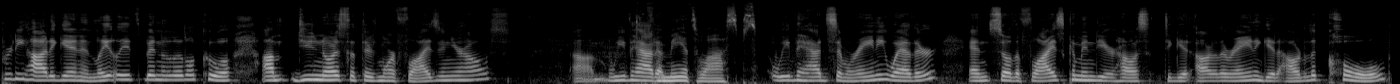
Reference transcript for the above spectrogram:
pretty hot again, and lately it's been a little cool. Um, do you notice that there's more flies in your house? Um, we've had For a me, it's wasps. we've had some rainy weather, and so the flies come into your house to get out of the rain and get out of the cold.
